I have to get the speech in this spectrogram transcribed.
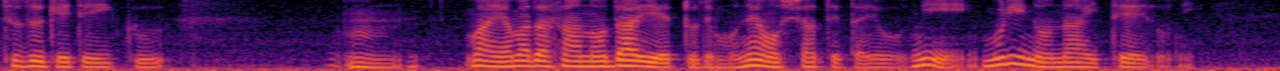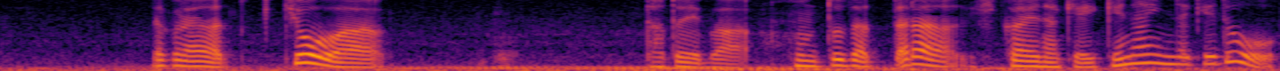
続けていく、うん。まあ、山田さんのダイエットでもねおっしゃってたように無理のない程度に。だから今日は例えば本当だったら控えなきゃいけないんだけど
